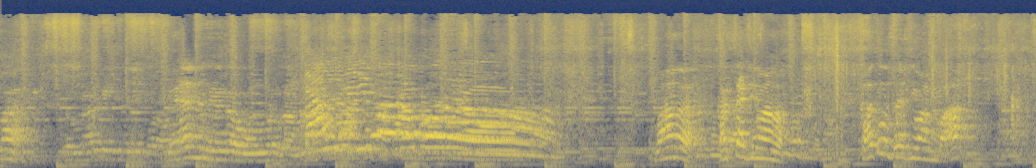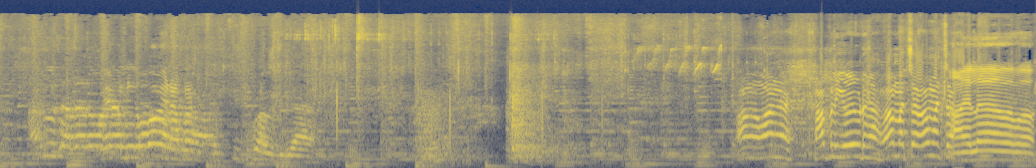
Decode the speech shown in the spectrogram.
வா. வேணும் எங்க உங்களுக்கு வாங்க. கத்தாட்டி வாங்க. கதவு தட்டி வாங்கப்பா. கதவு தட்டாத வாங்க வாங்க. மாப்பிள்ளைக்கு விடுங்க. வா மச்சான் வா மச்சான். ஆ எல்லாம்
